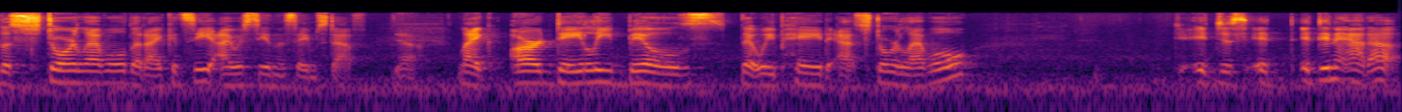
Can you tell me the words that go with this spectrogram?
the store level that i could see i was seeing the same stuff Yeah. Like our daily bills that we paid at store level, it just it it didn't add up.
